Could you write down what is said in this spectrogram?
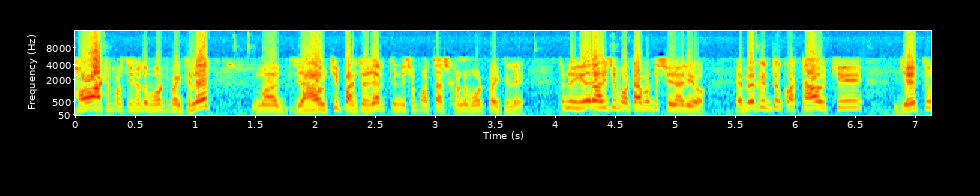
ଛଅ ଆଠ ପ୍ରତିଶତ ଭୋଟ୍ ପାଇଥିଲେ ଯାହା ହେଉଛି ପାଞ୍ଚ ହଜାର ତିନିଶହ ପଚାଶ ଖଣ୍ଡ ଭୋଟ୍ ପାଇଥିଲେ ତେଣୁ ଇଏ ରହିଛି ମୋଟାମୋଟି ସିନାରିଓ ଏବେ କିନ୍ତୁ କଥା ହେଉଛି ଯେହେତୁ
